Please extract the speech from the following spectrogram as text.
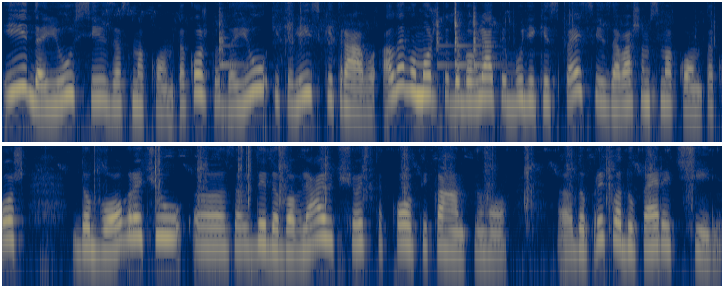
і даю сіль за смаком. Також додаю італійські трави, але ви можете додати будь-які спеції за вашим смаком. Також до бограчу е, завжди додають щось такого пікантного, Е, до прикладу, перець чилі.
